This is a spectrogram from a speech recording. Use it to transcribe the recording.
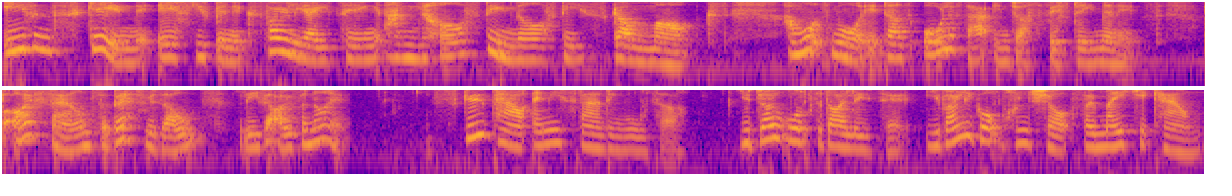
even skin if you've been exfoliating, and nasty, nasty scum marks. And what's more, it does all of that in just 15 minutes. But I've found for best results, leave it overnight. Scoop out any standing water. You don't want to dilute it. You've only got one shot, so make it count.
